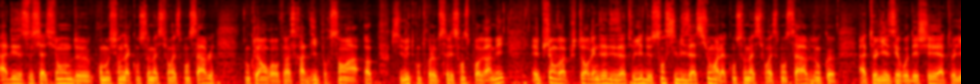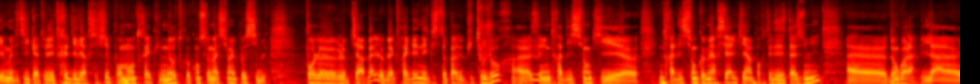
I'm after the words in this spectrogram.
à des associations de promotion de la consommation responsable. Donc là, on reversera 10% à HOP, qui lutte contre l'obsolescence programmée et puis, on va plutôt organiser des ateliers de sensibilisation à la consommation responsable, donc euh, ateliers zéro déchet, ateliers modiques, ateliers très diversifiés pour montrer qu'une autre consommation est possible. Pour le, petit rappel, le Black Friday n'existe pas depuis toujours. Euh, c'est mm. une tradition qui est euh, une tradition commerciale qui est importée des États-Unis. Euh, donc voilà, il a,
